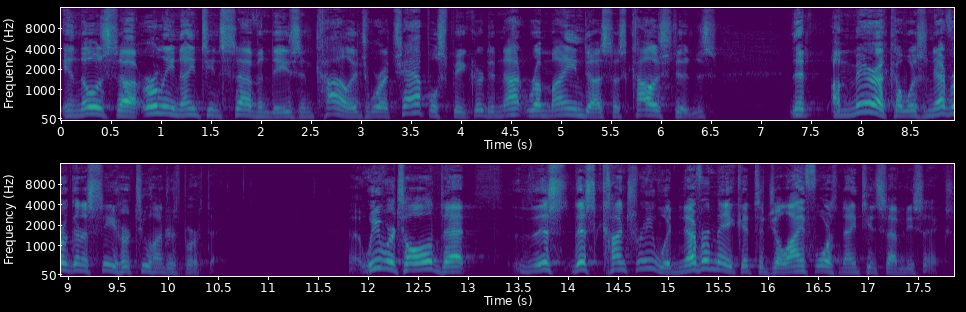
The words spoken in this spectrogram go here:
in those uh, early 1970s in college where a chapel speaker did not remind us as college students that America was never going to see her 200th birthday. Uh, we were told that this, this country would never make it to July 4th, 1976.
